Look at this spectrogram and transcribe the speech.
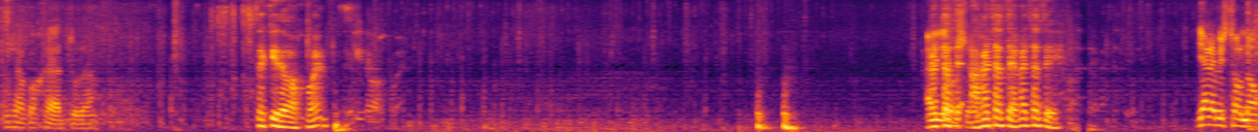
Vamos a coger altura. Está aquí debajo, ¿eh? Hay Agáchate, dos, ¿eh? agáchate, agáchate. Ya le he visto uno.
